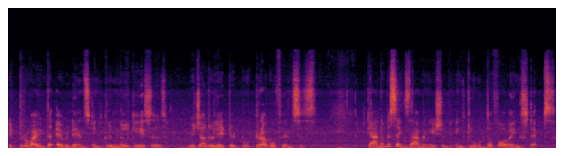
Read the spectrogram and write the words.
it provides the evidence in criminal cases which are related to drug offenses. Cannabis examination include the following steps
